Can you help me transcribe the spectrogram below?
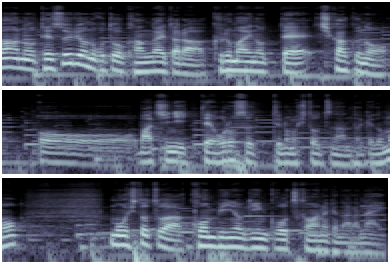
まあ、あの手数料のことを考えたら車に乗って近くの町に行って下ろすっていうのも一つなんだけどももう一つはコンビニの銀行を使わなきゃならない、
